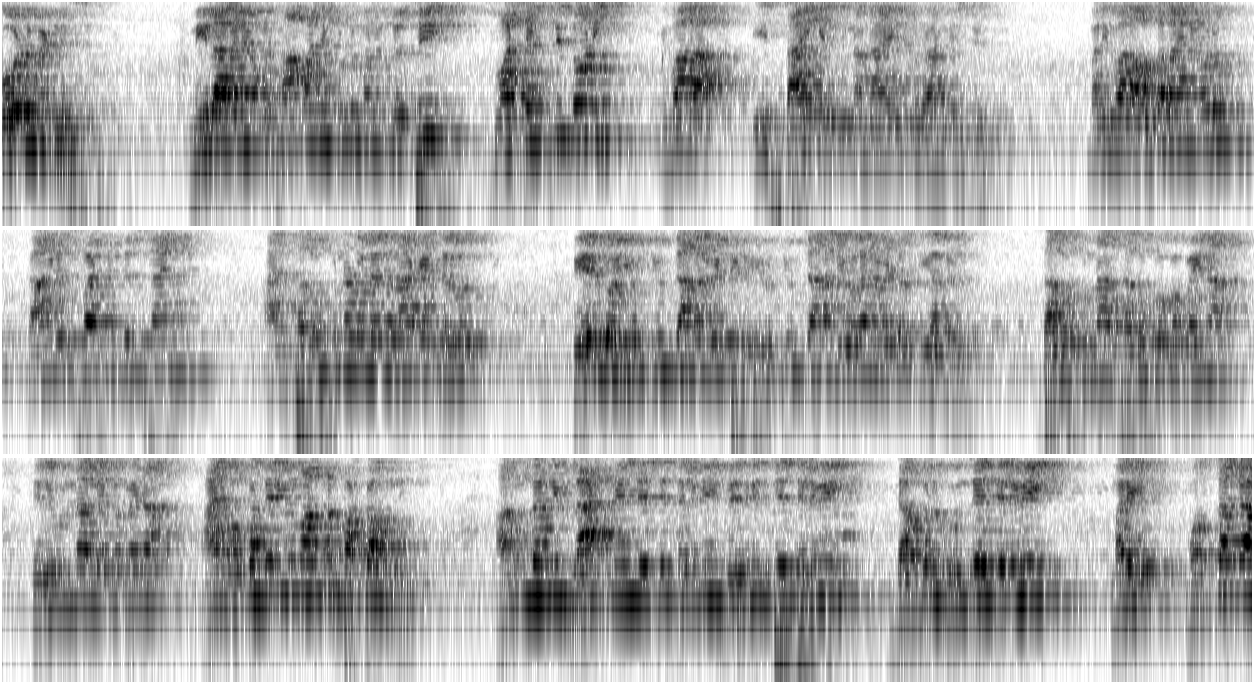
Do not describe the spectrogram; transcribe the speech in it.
గోల్డ్ మెడలిస్ట్ మీలాగనే ఒక సామాన్య కుటుంబం నుంచి వచ్చి స్వశక్తితోని ఇవాళ ఈ స్థాయికి వెళ్తున్న నాయకుడు రాకేష్ రెడ్డి మరి ఇవాళ అవతల ఆయన ఎవరు? కాంగ్రెస్ పార్టీ నుంచి వచ్చిన ఆయన. ఆయన చదువుకున్నాడో లేదో నాకైతే తెలియదు పేరులో యూట్యూబ్ ఛానల్ పెట్టాడు యూట్యూబ్ ఛానల్ ఎవరైనా పెట్టొచ్చు ఇవ్వగలరు చదువుకున్నా చదువుకోకపోయినా తెలివి ఉన్నా లేకపోయినా ఆయన ఒక్క తెలివి మాత్రం పక్కా ఉంది. అందరినీ బ్లాక్ మెయిల్ చేసే తెలివి బెదిరించే తెలివి డబ్బులు గుంజే తెలివి. మరి మొత్తంగా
